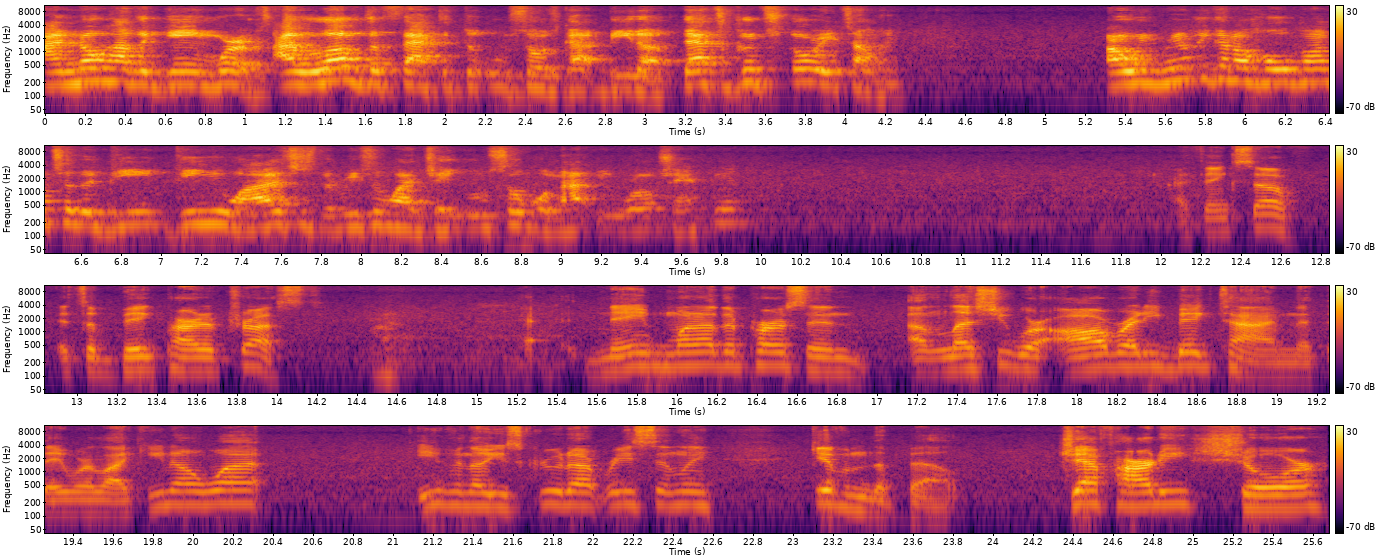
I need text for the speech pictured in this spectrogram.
I know how the game works. I love the fact that the Usos got beat up. That's good storytelling. Are we really going to hold on to the D- DUIs as the reason why Jey Uso will not be world champion? I think so. It's a big part of trust. Name one other person, unless you were already big time, that they were like, you know what? Even though you screwed up recently, give him the belt. Jeff Hardy, sure,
